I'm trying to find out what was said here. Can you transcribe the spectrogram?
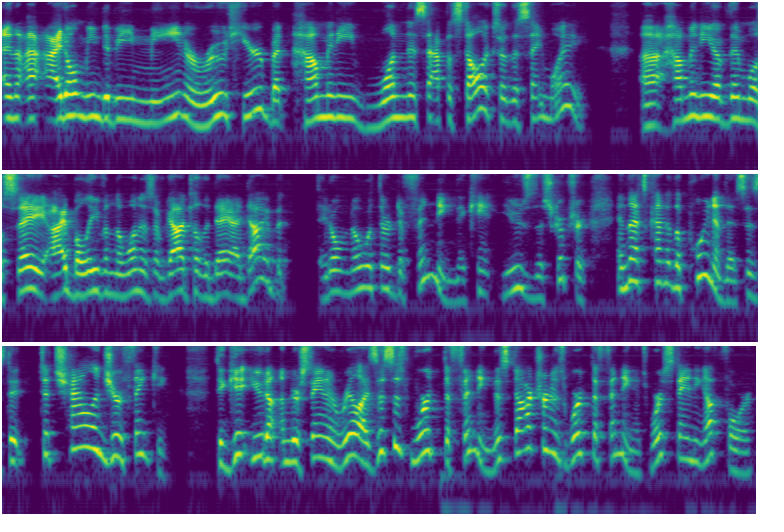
and I, I don't mean to be mean or rude here, but how many oneness apostolics are the same way? Uh, how many of them will say, "I believe in the oneness of God till the day I die," but they don't know what they're defending. They can't use the scripture. And that's kind of the point of this is to, to challenge your thinking to get you to understand and realize this is worth defending. This doctrine is worth defending. It's worth standing up for.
